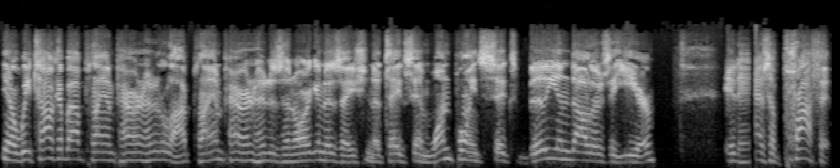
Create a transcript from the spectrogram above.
you know, we talk about Planned Parenthood a lot. Planned Parenthood is an organization that takes in 1.6 billion dollars a year. It has a profit.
